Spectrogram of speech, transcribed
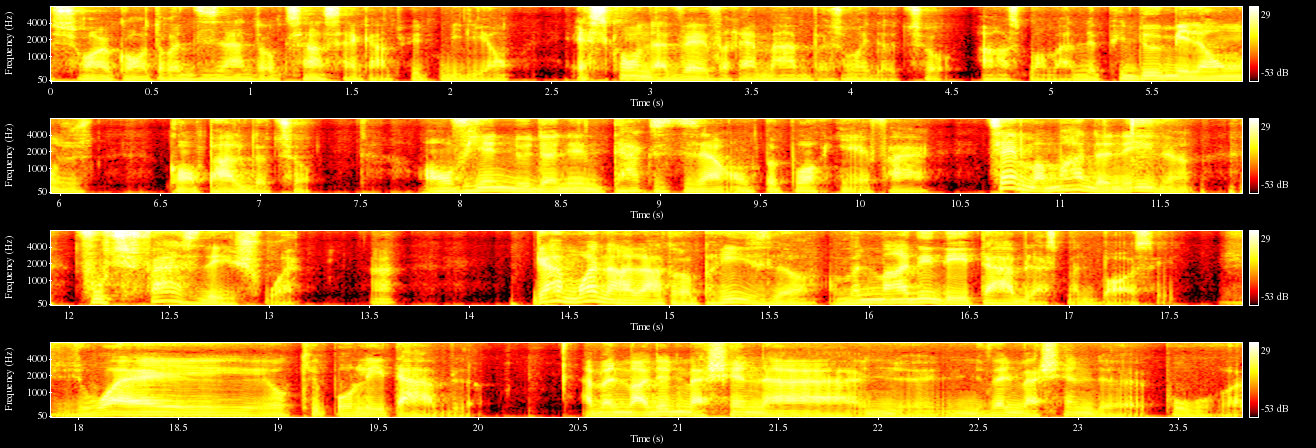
sur un contrat de 10 ans, donc 158 millions. Est-ce qu'on avait vraiment besoin de ça en ce moment? Depuis 2011 qu'on parle de ça. On vient de nous donner une taxe disant on ne peut pas rien faire. Tu sais, à un moment donné, il faut que tu fasses des choix. Regarde, moi, dans l'entreprise, là, on m'a demandé des tables la semaine passée. J'ai dit, ouais, OK pour les tables. Elle m'a demandé une machine, une, nouvelle machine pour euh,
